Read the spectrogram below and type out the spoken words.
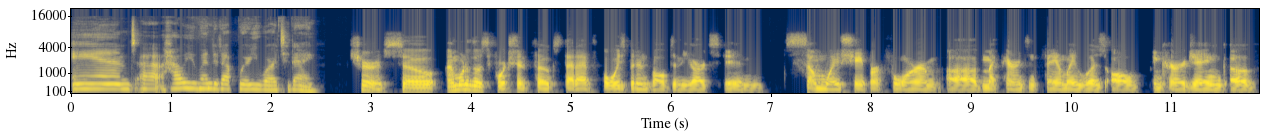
and uh, how you ended up where you are today. Sure. So I'm one of those fortunate folks that I've always been involved in the arts in some way, shape, or form. Uh, my parents and family was all encouraging of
